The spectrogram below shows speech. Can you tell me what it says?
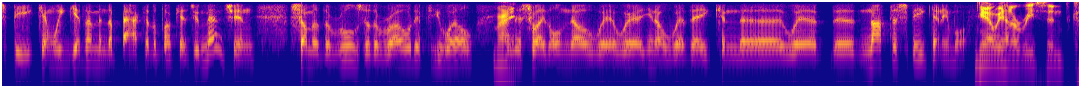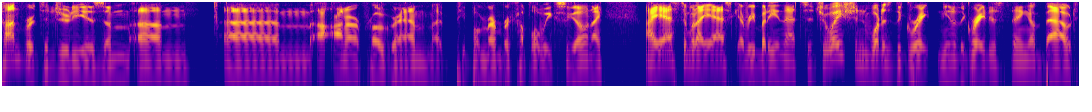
speak, and we give them in the back of the book, as you mentioned, some of the rules of the road, if you will. Right. And this way they'll know where, where you know, where they can, uh, where uh, not to speak anymore. Yeah, we had a recent convert to Judaism. Um, um, on our program. Uh, people remember a couple of weeks ago, and I, I asked him what I ask everybody in that situation: What is the great, you know, the greatest thing about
